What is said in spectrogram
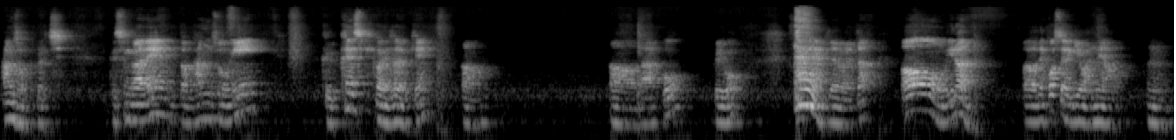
방송, 그렇지. 그 순간에 어떤 방송이 그 큰 스피커에서 이렇게 어, 어, 나왔고 그리고 그다음에 말했다. 어 이런 어, 내 버스 여기 왔네요. 음.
